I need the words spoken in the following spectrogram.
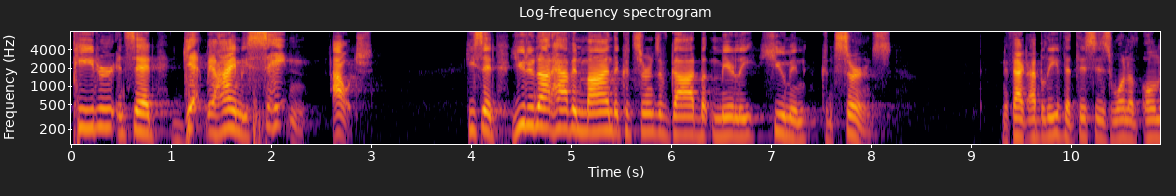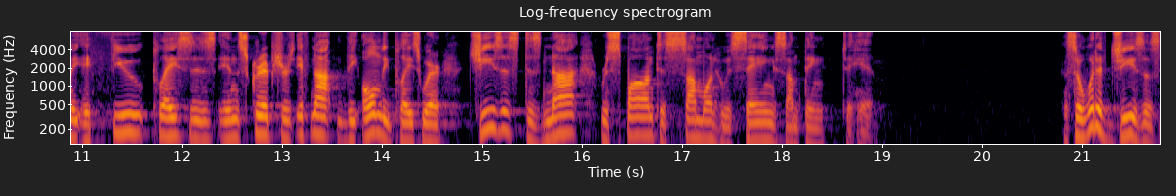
Peter and said, Get behind me, Satan. Ouch. He said, You do not have in mind the concerns of God, but merely human concerns. In fact, I believe that this is one of only a few places in scriptures, if not the only place, where Jesus does not respond to someone who is saying something to him. And so, what if Jesus'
